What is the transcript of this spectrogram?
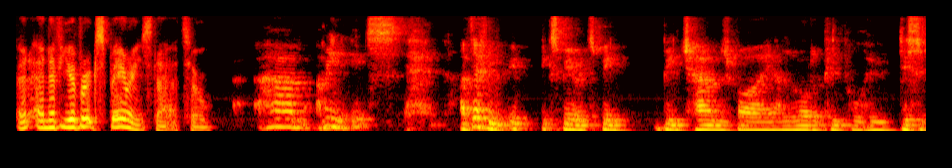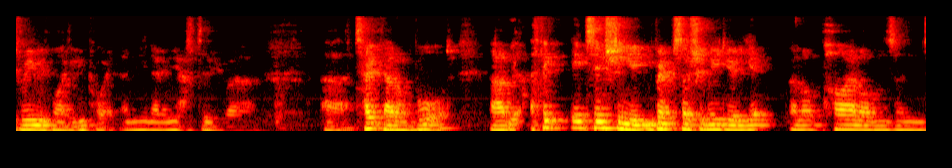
and, and have you ever experienced that at all? Um, I mean, it's I've definitely experienced being being challenged by a lot of people who disagree with my viewpoint, and you know you have to uh, uh, take that on board. Um, yeah. I think it's interesting. You, you bring up social media, and you get a lot of pile-ons, and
